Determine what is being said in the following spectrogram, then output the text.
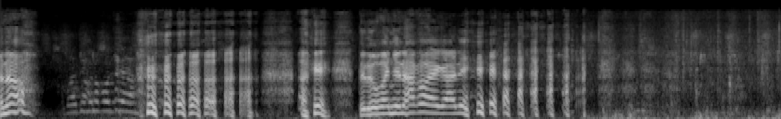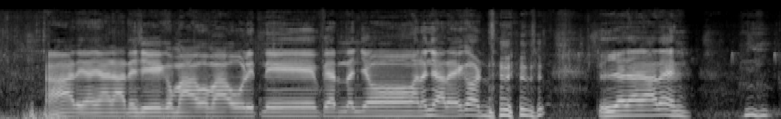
Ano? Tulungan nyo na ako eh, kani. ah, tingnan natin si Kumawa maulit ni Fernan yung ano niya, record. tingnan na natin.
